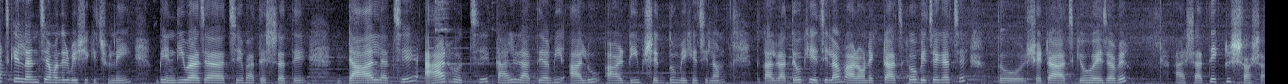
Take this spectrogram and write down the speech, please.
আজকে লাঞ্চে আমাদের বেশি কিছু নেই। ভেন্ডি ভাজা আছে ভাতের সাথে, ডাল আছে, আর হচ্ছে কাল রাতে আমি আলু আর ডিম সেদ্ধ মেখেছিলাম। তো কাল রাতেও খেয়েছিলাম আর অনেকটা আজকেও বেঁচে গেছে, তো সেটা আজকেও হয়ে যাবে। আর সাথে একটু শশা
